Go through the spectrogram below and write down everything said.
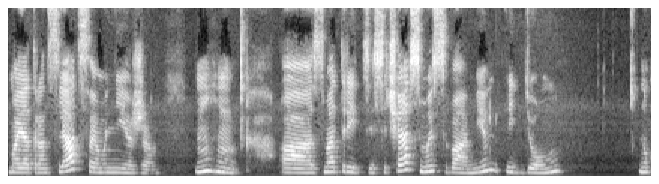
моя трансляция мне же. Угу. А, смотрите, сейчас мы с вами идем. Ну,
